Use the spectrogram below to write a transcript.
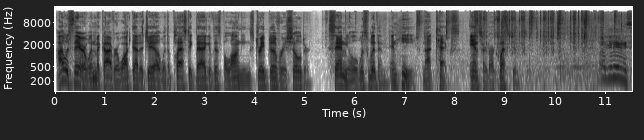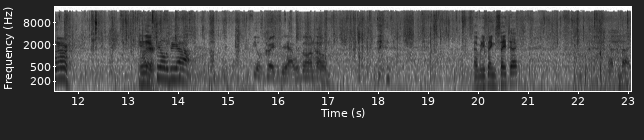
I was there when McIver walked out of jail with a plastic bag of his belongings draped over his shoulder. Samuel was with him, and he, not Tex, answered our questions. Oh, good evening, sir. Hey How's there. it feel to be out? Feels great to be out. We're going home. Have anything to say, Tex? Not tonight.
